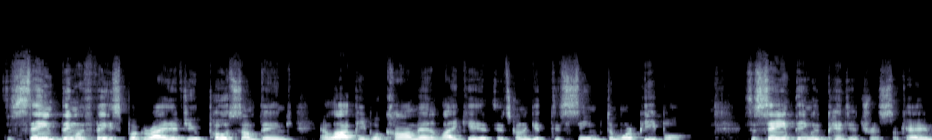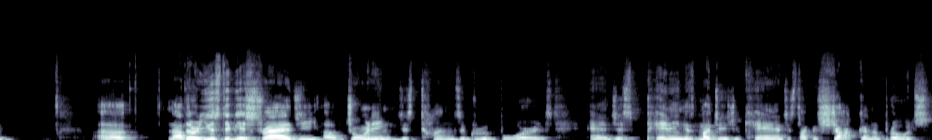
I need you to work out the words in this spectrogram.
It's the same thing with Facebook, right? If you post something and a lot of people comment, like it, it's going to get to seem to more people. It's the same thing with Pinterest, okay? Uh, now, there used to be a strategy of joining just tons of group boards and just pinning as much as you can, just like a shotgun approach,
